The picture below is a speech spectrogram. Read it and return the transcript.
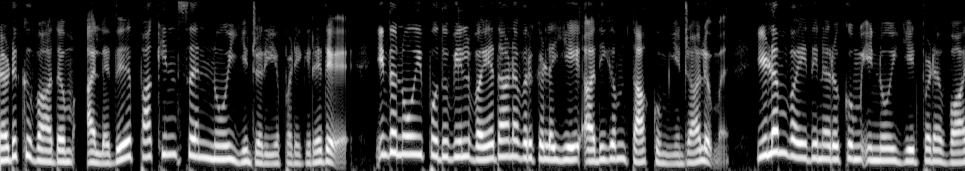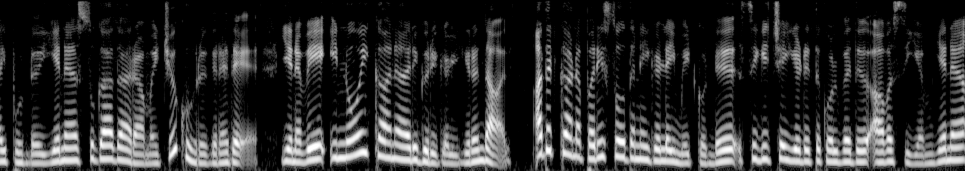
நடுக்குவாதம் அல்லது பக்கின்சன் நோய் என்றறியப்படுகிறது. இந்த நோய் பொதுவில் வயதானவர்களையே அதிகம் தாக்கும் என்றாலும் இளம் வயதினருக்கும் இந்நோய் ஏற்பட வாய்ப்புண்டு என சுகாதார அமைச்சு கூறுகிறது. எனவே இந்நோய்க்கான அறிகுறிகள் இருந்தால் அதற்கான பரிசோதனைகளை மேற்கொண்டு சிகிச்சை எடுத்துக் கொள்வது அவசியம் என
